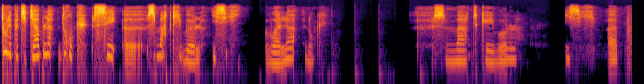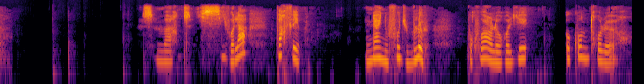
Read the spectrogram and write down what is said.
tous les petits câbles. Donc c'est euh, Smart Cable ici. Voilà, donc euh, Smart Cable ici. Hop. Smart ici. Voilà. Parfait. Là, il nous faut du bleu pour pouvoir le relier au contrôleur?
